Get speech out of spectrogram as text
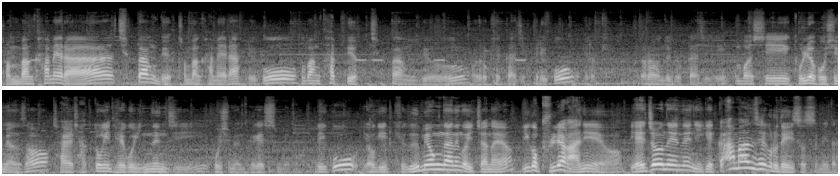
전방 카메라, 측방 view, 전방 카메라, 그리고 후방 top view, 측방 view 이렇게까지 그리고 이렇게 surround view까지 한 번씩 돌려보시면서 잘 작동이 되고 있는지 보시면 되겠습니다. 그리고 여기 이렇게 음영 나는 거 있잖아요. 이거 불량 아니에요. 예전에는 이게 까만색으로 돼 있었습니다.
